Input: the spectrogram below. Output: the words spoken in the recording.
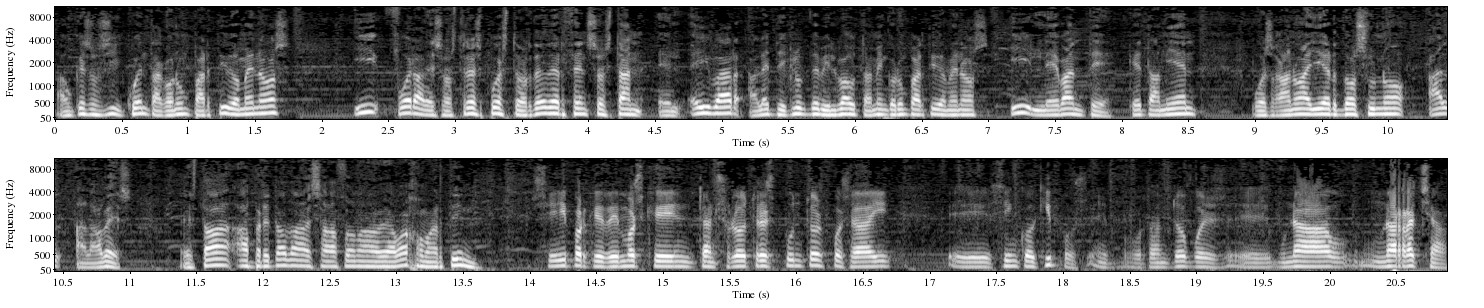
aunque eso sí cuenta con un partido menos. Y fuera de esos tres puestos de descenso están el Eibar, Athletic Club de Bilbao también con un partido menos y Levante, que también pues ganó ayer 2-1 al Alavés. ¿Está apretada esa zona de abajo, Martín? Sí, porque vemos que en tan solo tres puntos pues hay eh, cinco equipos. Eh, por tanto, pues eh, una, una racha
